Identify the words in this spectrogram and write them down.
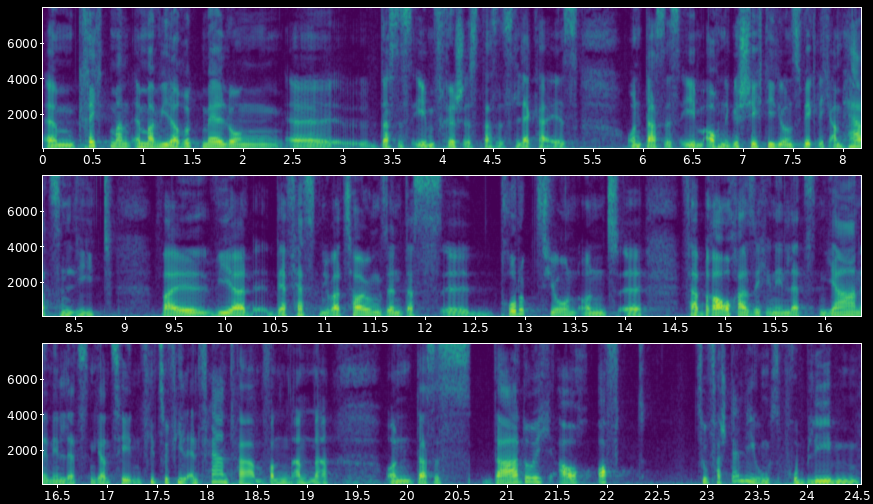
ähm, kriegt man immer wieder Rückmeldungen, äh, dass es eben frisch ist, dass es lecker ist und das ist eben auch eine Geschichte, die uns wirklich am Herzen liegt, weil wir der festen Überzeugung sind, dass äh, Produktion und äh, Verbraucher sich in den letzten Jahren, in den letzten Jahrzehnten viel zu viel entfernt haben voneinander. Und dass es dadurch auch oft zu Verständigungsproblemen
